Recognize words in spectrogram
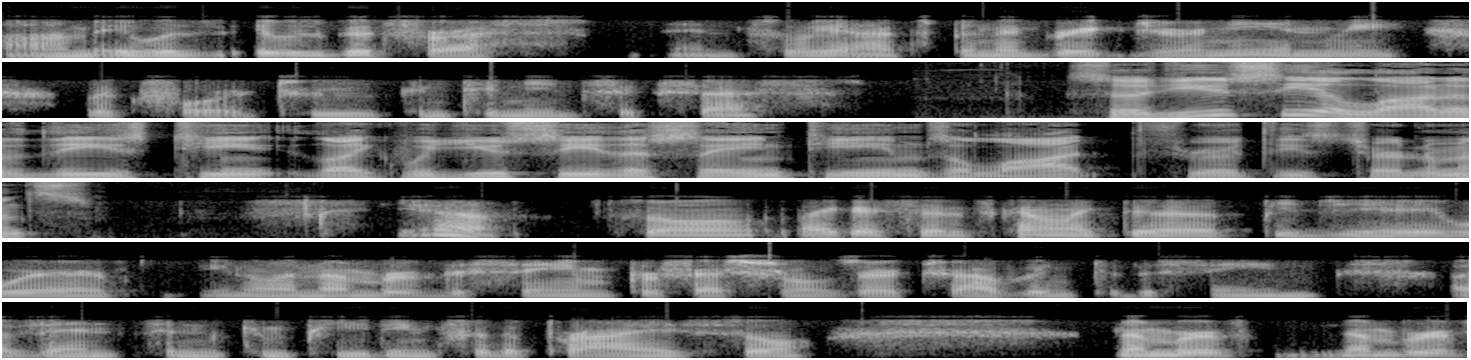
um, it was it was good for us. And so yeah, it's been a great journey, and we look forward to continued success. So do you see a lot of these teams? Like, would you see the same teams a lot throughout these tournaments? Yeah. So, like I said, it's kind of like the PGA, where you know a number of the same professionals are traveling to the same events and competing for the prize. So, number of number of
